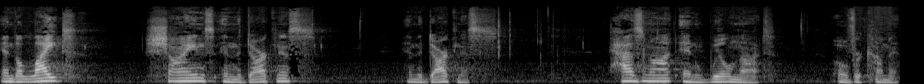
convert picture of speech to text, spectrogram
And the light shines in the darkness, and the darkness has not and will not overcome it.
